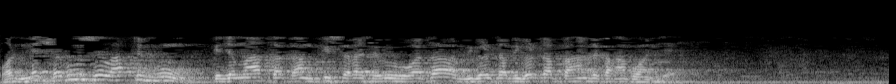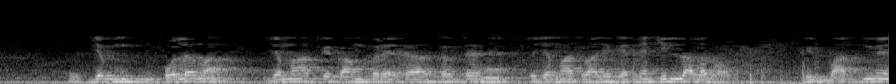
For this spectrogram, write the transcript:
اور میں شروع سے واقف ہوں کہ جماعت کا کام کس طرح شروع ہوا تھا اور بگڑتا بگڑتا اب کہاں سے کہاں پہنچ جائے جب علماء جماعت کے کام پر اعتراض کرتے ہیں تو جماعت والے کہتے ہیں چلا لگاؤ۔ پھر بات میں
